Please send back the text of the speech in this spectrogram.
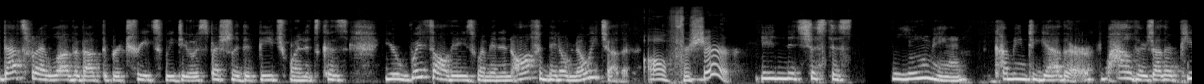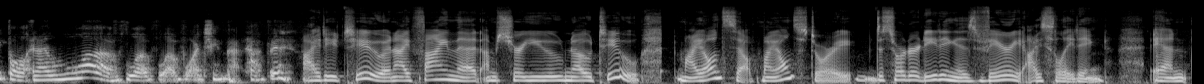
that's what I love about the retreats we do, especially the beach one. It's because you're with all these women and often they don't know each other. Oh, for sure. And it's just this blooming coming together. Wow, there's other people. And I love, love, love watching that happen. I do too. And I find that I'm sure you know too, my own self, my own story. Disordered eating is very isolating and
